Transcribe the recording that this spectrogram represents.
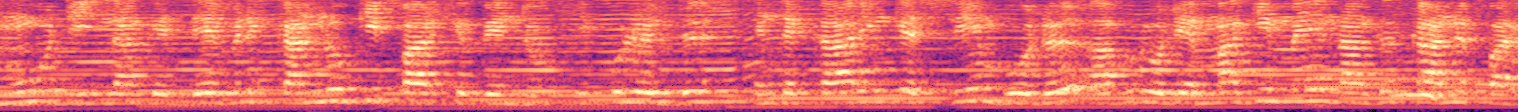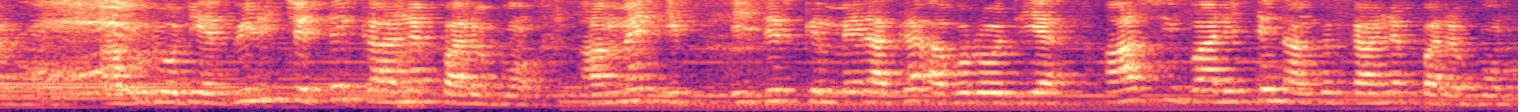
மூடி நாங்க தேவனை கண்ணோக்கி பார்க்க வேண்டும். இப்பொழுது இந்த காரியங்கள் செய்யும்போது அவருடைய மகிமையை நாங்க காணப்படுவோம். அவருடைய வெளிச்சத்தை காணப்படுவோம். ஆமென். இப்- இதற்கு மேலாக அவருடைய ஆசீர்வாதத்தை நாங்க காணப்படுவோம்.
